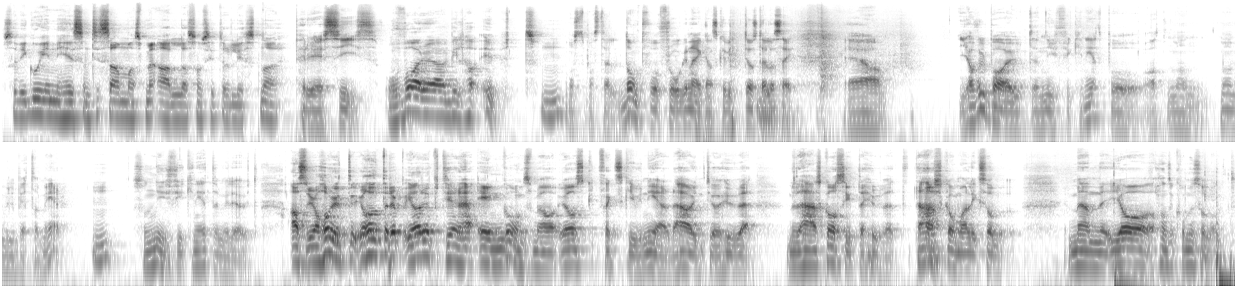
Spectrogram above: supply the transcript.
Så vi går in i hissen tillsammans med alla som sitter och lyssnar. Precis. Och vad är det jag vill ha ut? Måste man ställa. De två frågorna är ganska viktiga att ställa sig. Eh, Jag vill bara ha ut en nyfikenhet på att man, man vill veta mer. Så nyfikenheten vill jag ut. Alltså jag har inte, jag har inte rep- jag har repeterat det här en gång som jag, jag har sk- faktiskt skrivit ner. Det här har inte jag i huvudet. Men det här ska sitta i huvudet. Det här ska man liksom... Men jag har inte kommit så långt.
